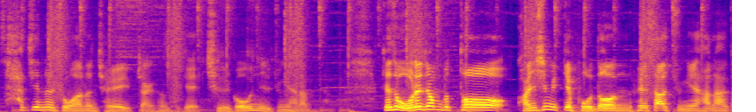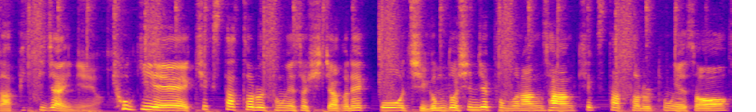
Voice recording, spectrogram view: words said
사진을 좋아하는 저의 입장에서는 되게 즐거운 일 중에 하나입니다 그래서 오래전부터 관심 있게 보던 회사 중에 하나가 픽디자인이에요. 초기에 킥스타터를 통해서 시작을 했고 지금도 신제품을 항상 킥스타터를 통해서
